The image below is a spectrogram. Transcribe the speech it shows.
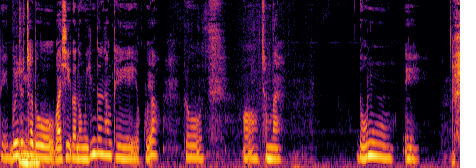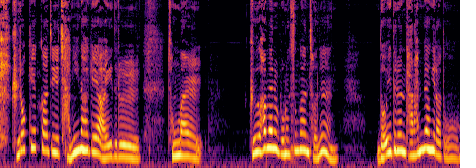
네, 물조차도 음. 마시기가 너무 힘든 상태였고요. 그리고 어, 정말 너무 예. 그렇게까지 잔인하게 아이들을 정말 그 화면을 보는 순간 저는 너희들은 단 한 명이라도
